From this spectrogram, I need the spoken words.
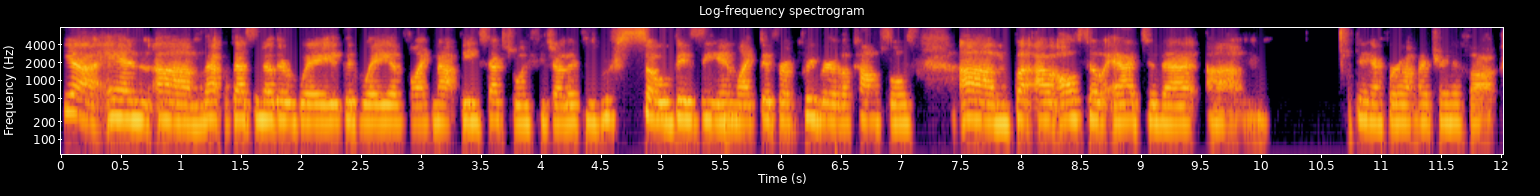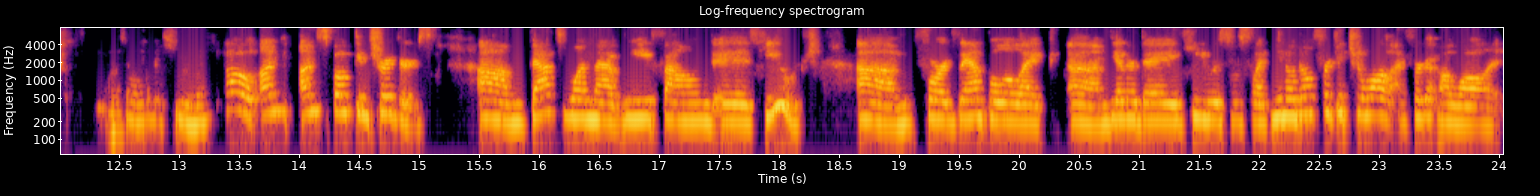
Yeah, and um, that that's another way, a good way of like not being sexual with each other because we're so busy in like different premarital counsels. Um, but I'll also add to that. Um, I think I forgot my train of thought. Oh, un- unspoken triggers. Um, that's one that we found is huge. Um, for example, like um, the other day, he was just like, you know, don't forget your wallet. I forget my wallet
